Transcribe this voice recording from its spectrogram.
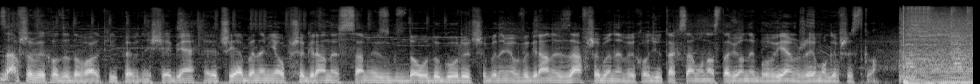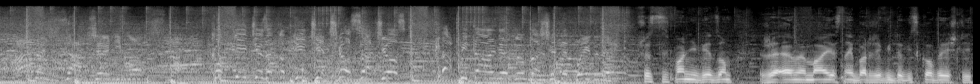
Zawsze wychodzę do walki pewny siebie. E, Czy ja będę miał przegrane z samym z dołu do góry, czy będę miał wygrane, zawsze będę wychodził tak samo nastawiony, bo wiem, że ja mogę wszystko. Zaczęli mocno. Kopnięcie za kopnięcie, cios za cios. Kapitalnie ogląda się ten pojedynek. Wszyscy fani wiedzą, że MMA jest najbardziej widowiskowe, jeśli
